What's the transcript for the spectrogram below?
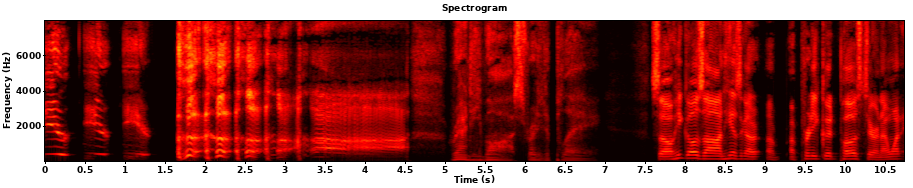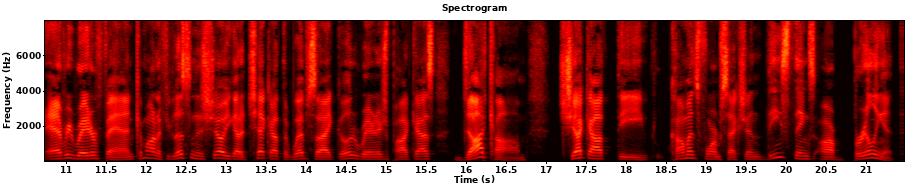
ear, ear, ear. Randy Moss ready to play. So he goes on. He has got a, a, pretty good post here, and I want every Raider fan. Come on, if you listen to the show, you got to check out the website. Go to RaiderNationPodcast.com. Check out the comments forum section. These things are brilliant.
